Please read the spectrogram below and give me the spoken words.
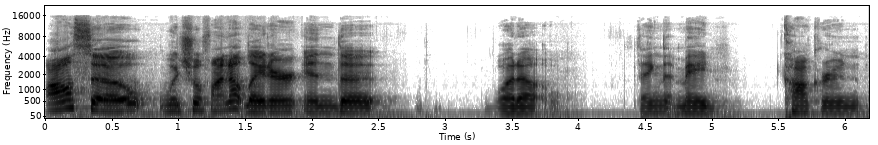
also, which you'll find out later in the what a thing that made Cochran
